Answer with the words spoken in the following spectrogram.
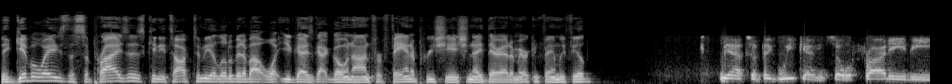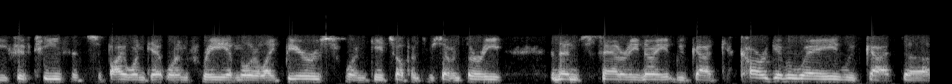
the giveaways, the surprises. Can you talk to me a little bit about what you guys got going on for fan appreciation night there at American Family Field? Yeah, it's a big weekend. So Friday the 15th, it's buy one get one free at Miller Lite Beers when gates open through 7:30. And then Saturday night, we've got car giveaway, we've got uh,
